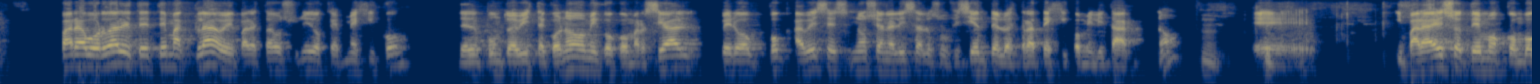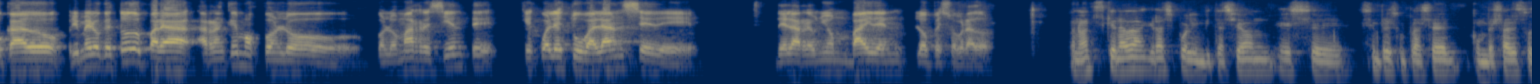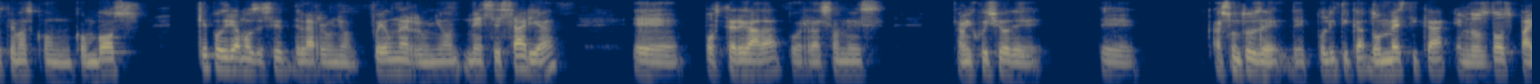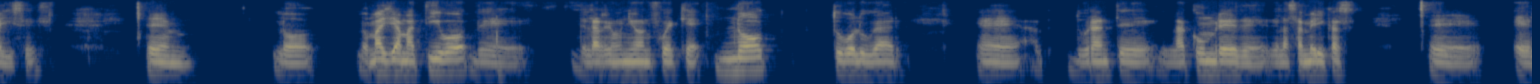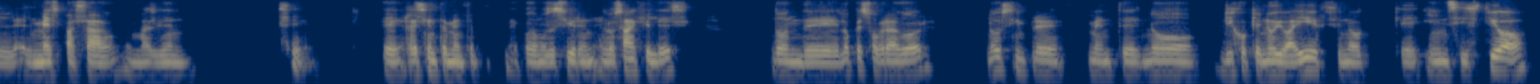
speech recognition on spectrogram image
para abordar este tema clave para Estados Unidos, que es México, desde el punto de vista económico, comercial, pero a veces no se analiza lo suficiente lo estratégico militar, ¿no? Mm. Eh, y para eso te hemos convocado, primero que todo, para arranquemos con lo, con lo más reciente, ¿Cuál es tu balance de, la reunión Biden-López Obrador? Bueno, antes que nada, gracias por la invitación. Es, eh, siempre es un placer conversar estos temas con, con vos. ¿Qué podríamos decir de la reunión? Fue una reunión necesaria, eh, postergada por razones, a mi juicio, de, asuntos de, política doméstica en los dos países. Em, lo, lo más llamativo de, la reunión fue que no tuvo lugar eh, durante la cumbre de, las Américas eh, el, mes pasado, más bien, sí, eh, recientemente, podemos decir, en, Los Ángeles, donde López Obrador no simplemente no dijo que no iba a ir, sino que insistió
